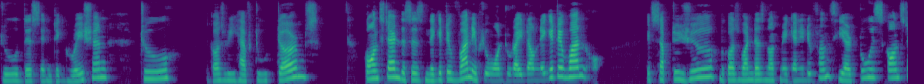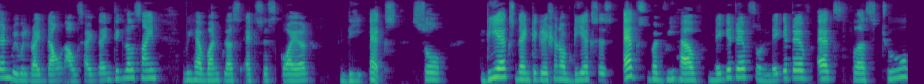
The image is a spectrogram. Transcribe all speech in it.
do this integration to because we have two terms constant this is negative 1 if you want to write down negative 1 it's up to you because 1 does not make any difference. Here 2 is constant we will write down outside the integral sign. We have 1 plus x square dx. So dx the integration of dx is x but we have negative so negative x plus 2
